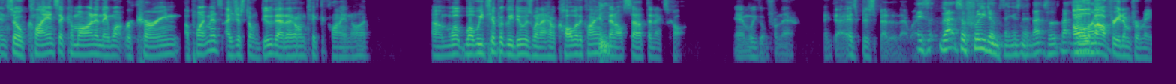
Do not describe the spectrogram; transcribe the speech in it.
and so clients that come on and they want recurring appointments, I just don't do that. I don't take the client on. Um, what, what we typically do is when I have a call with a client, then I'll set up the next call and we go from there like that. It's just better that way. It's, that's a freedom thing, isn't it? That's, that's all about freedom for me.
